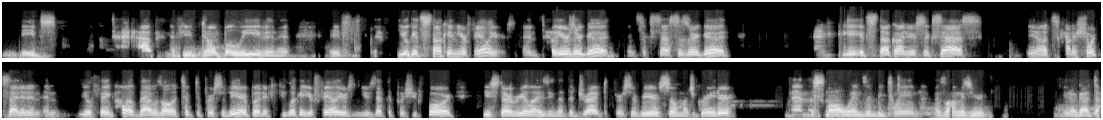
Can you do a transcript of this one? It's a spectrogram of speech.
needs to happen if you don't believe in it if, you'll get stuck in your failures and failures are good and successes are good and if you get stuck on your success you know it's kind of short-sighted and, and you'll think oh that was all it took to persevere but if you look at your failures and use that to push you forward you start realizing that the drive to persevere is so much greater than the small wins in between as long as you're you know got the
